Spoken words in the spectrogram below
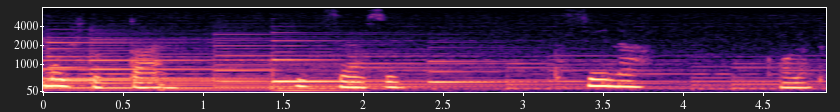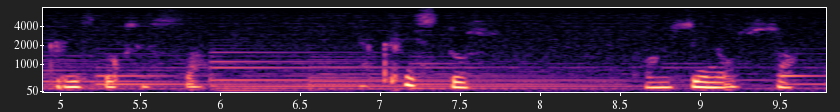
muistuttaen itseesi, että sinä olet Kristuksessa ja Kristus on sinussa.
